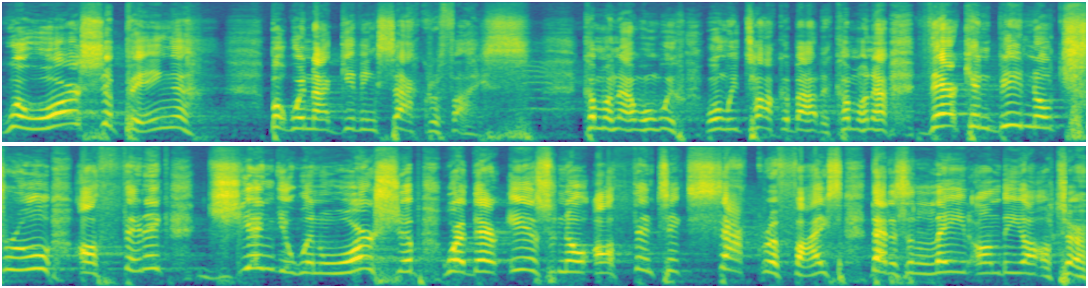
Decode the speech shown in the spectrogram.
We're worshiping, but we're not giving sacrifice. Come on now, when we when we talk about it, come on now. There can be no true, authentic, genuine worship where there is no authentic sacrifice that is laid on the altar.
